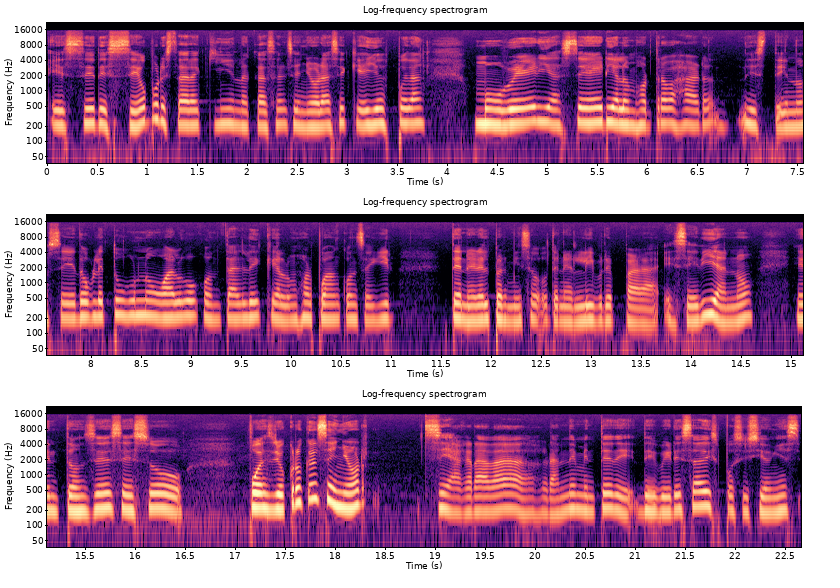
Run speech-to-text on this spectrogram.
ese deseo por estar aquí en la casa del Señor hace que ellos puedan mover y hacer y a lo mejor trabajar, este, no sé, doble turno o algo con tal de que a lo mejor puedan conseguir tener el permiso o tener libre para ese día, ¿no? Entonces eso, pues yo creo que el Señor se agrada grandemente de, ver esa disposición y es,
